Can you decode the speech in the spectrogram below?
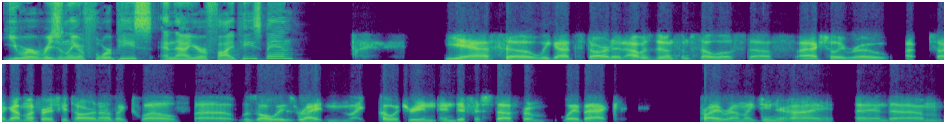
you were originally a four piece and now you're a five piece band. Yeah, so we got started. I was doing some solo stuff. I actually wrote. uh, So I got my first guitar when I was like 12. Uh, was always writing like poetry and, and different stuff from way back, probably around like junior high, and um,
